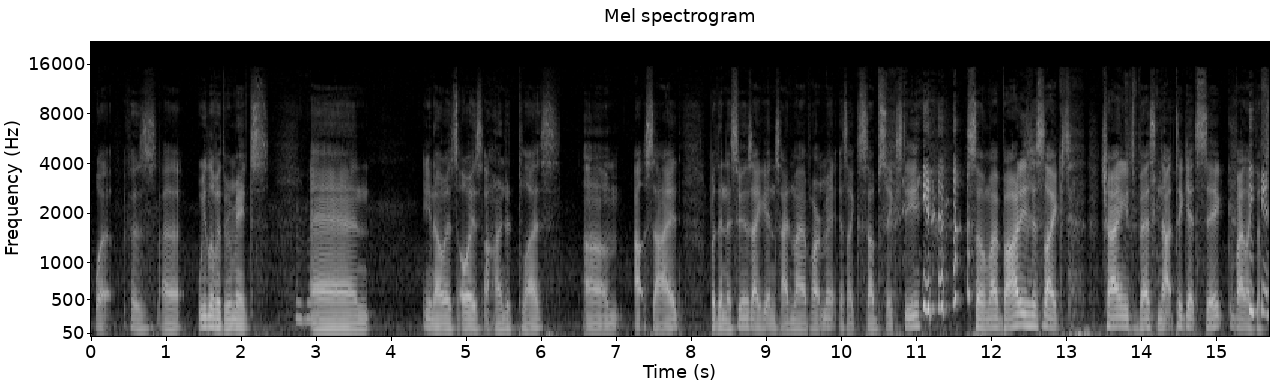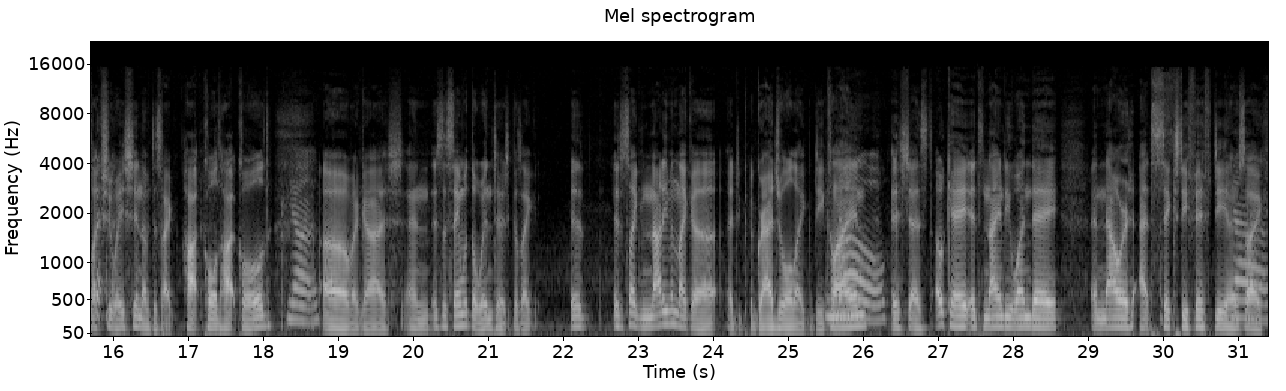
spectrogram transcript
what because uh, we live with roommates Mhm. and you know it's always a hundred plus um, outside, but then as soon as I get inside my apartment, it's like sub sixty. so my body's just like t- trying its best not to get sick by like the Yeah. fluctuation of just like hot, cold, hot, cold. yeah. Oh my gosh! And it's the same with the winters because like it it's like not even like a a, a gradual like decline. No. It's just okay. It's 90 one day, and now we're at 60, 50, and it's like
